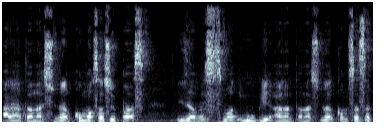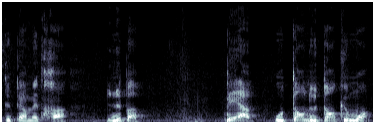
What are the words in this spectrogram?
à l'international, comment ça se passe les investissements immobiliers à l'international. Comme ça, ça te permettra de ne pas perdre autant de temps que moi.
